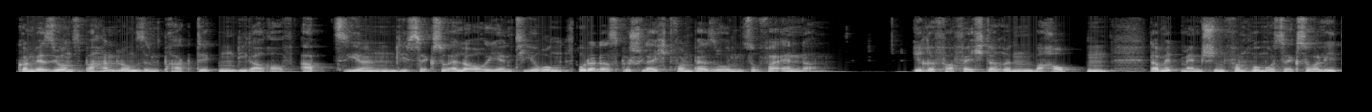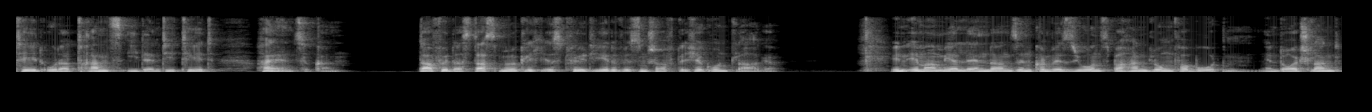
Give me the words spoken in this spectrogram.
Konversionsbehandlungen sind Praktiken, die darauf abzielen, die sexuelle Orientierung oder das Geschlecht von Personen zu verändern. Ihre Verfechterinnen behaupten, damit Menschen von Homosexualität oder Transidentität heilen zu können. Dafür, dass das möglich ist, fehlt jede wissenschaftliche Grundlage. In immer mehr Ländern sind Konversionsbehandlungen verboten, in Deutschland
